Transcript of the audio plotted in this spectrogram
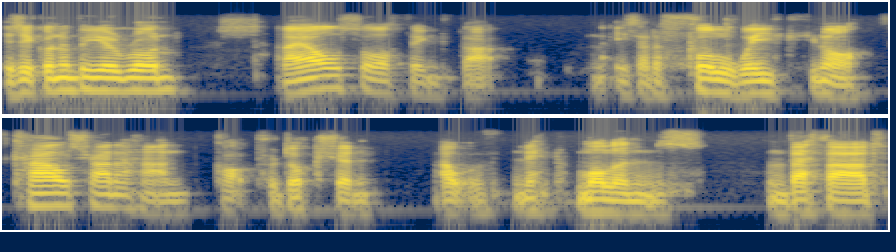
Is it going to be a run? And I also think that he's had a full week. You know, Kyle Shanahan got production out of Nick Mullens and Beathard.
